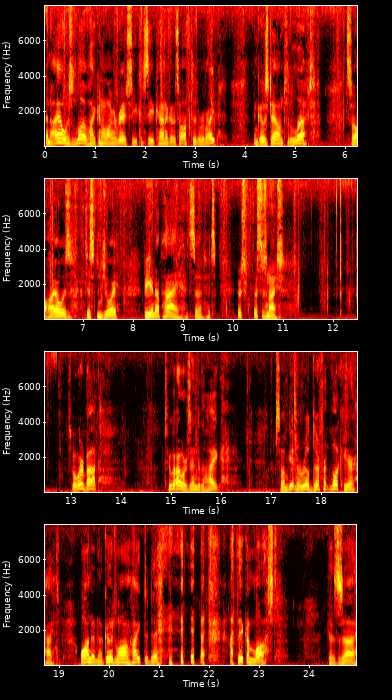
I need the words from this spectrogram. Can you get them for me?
And I always love hiking along a ridge, so you can see it kind of goes off to the right and goes down to the left. So I always just enjoy being up high. It's, uh, it's, it's this is nice. So we're about two hours into the hike. So I'm getting a real different look here. I wanted a good long hike today. I think I'm lost because uh,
